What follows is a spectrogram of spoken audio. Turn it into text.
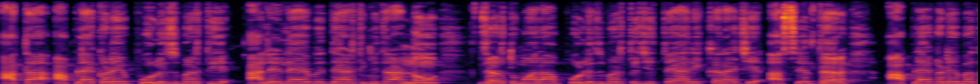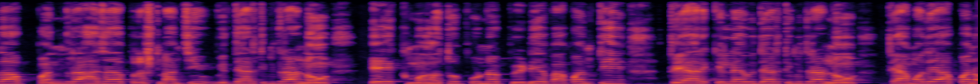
आता आपल्याकडे पोलीस भरती आलेली आहे विद्यार्थी मित्रांनो. जर तुम्हाला पोलीस भरतीची तयारी करायची असेल तर आपल्याकडे बघा पंधरा हजार प्रश्नांची विद्यार्थी मित्रांनो एक महत्त्वपूर्ण पी डी एफ आपण ती तयार केली आहे विद्यार्थी मित्रांनो. त्यामध्ये आपण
